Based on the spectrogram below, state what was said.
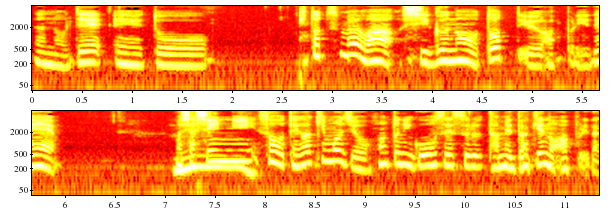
なので、えっ、と、一つ目は、シグノートっていうアプリで、まあ、写真に、そう、手書き文字を本当に合成するためだけのアプリだ。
